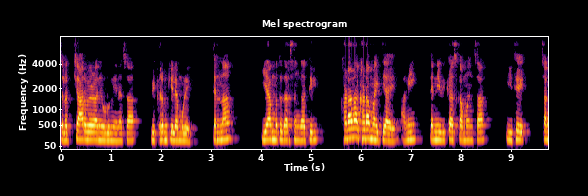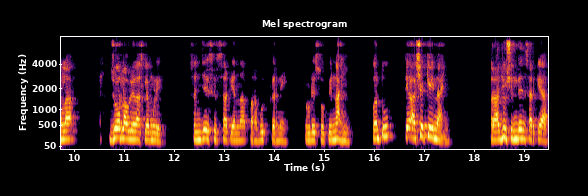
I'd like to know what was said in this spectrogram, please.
सलग चार वेळा निवडून येण्याचा विक्रम केल्यामुळे त्यांना या मतदारसंघातील खडाना खडा माहिती आहे आणि त्यांनी विकास कामांचा इथे चांगला जोर लावलेला असल्यामुळे संजय सिरसाट यांना पराभूत करणे एवढे सोपे नाही परंतु ते अशक्यही नाही. राजू शिंदेसारख्या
